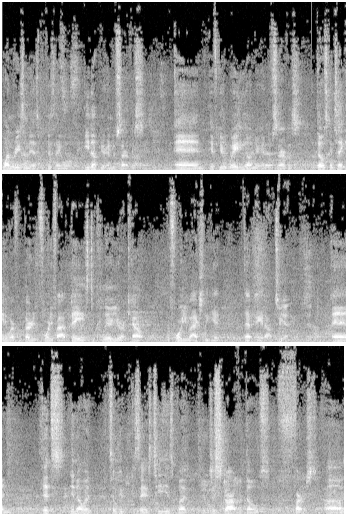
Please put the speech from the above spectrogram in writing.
one reason is because they will eat up your end of service and if you're waiting on your end of service, those can take anywhere from 30 to 45 days to clear your account before you actually get that paid out to you. And it's, you know, it, some people can say it's tedious, but just start with those first. Um,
